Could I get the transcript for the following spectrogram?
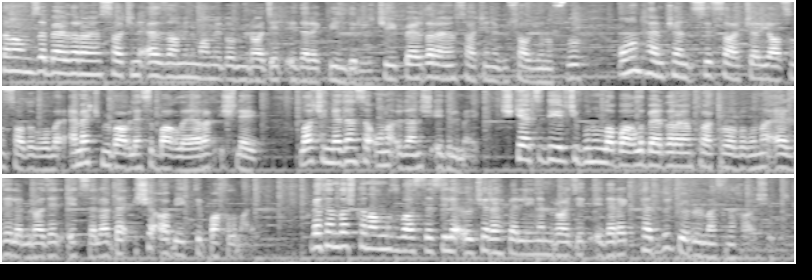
Kanalımıza Bərdər rayon sakini Əlzamin Mamedov müraciət edərək bildirir ki, Bərdər rayon sakini Vüsal Yunuslu onun həmkəndisi sahibkar Yalçın Sadıqoğlu əmək müqaviləsi bağlayaraq işləyib. Lakin nədənsə ona ödəniş edilməyib. Şikayətçi deyir ki, bununla bağlı Bərdə rayon prokurorluğuna ərizə ilə müraciət etsələr də işə obyektiv baxılmayıb. Vətəndaş kanalımız vasitəsilə ölkə rəhbərliyinə müraciət edərək tədbir görülməsini xahiş edir.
